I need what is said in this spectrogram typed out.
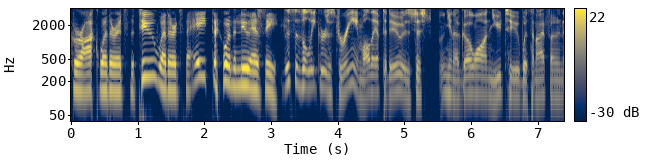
Grok, whether it's the 2, whether it's the 8, or the new SE. This is a leaker's dream. All they have to do is just, you know, go on YouTube with an iPhone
